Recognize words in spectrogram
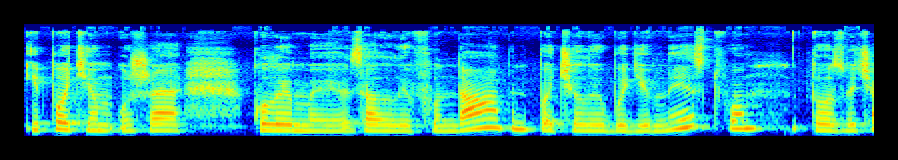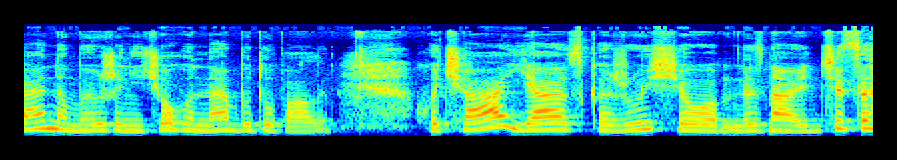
І потім, уже, коли ми залили фундамент, почали будівництво, то, звичайно, ми вже нічого не будували. Хоча я скажу, що не знаю, чи це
